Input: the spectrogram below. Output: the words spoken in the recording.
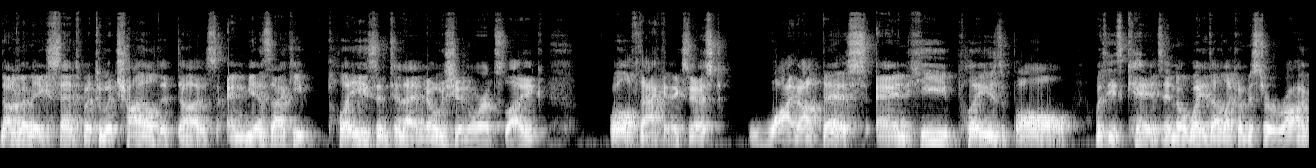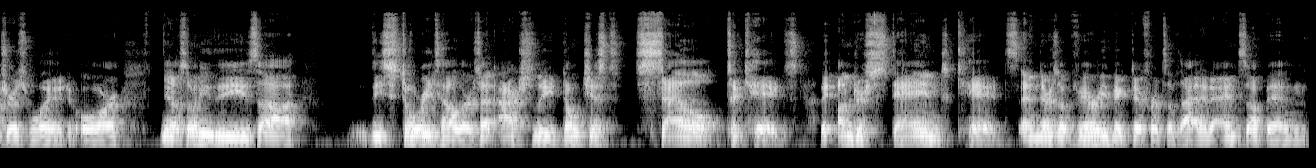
None of it makes sense, but to a child it does. And Miyazaki plays into that notion where it's like, well, if that can exist, why not this? And he plays ball with these kids in a way that like a Mr. Rogers would, or you know, so many of these uh, these storytellers that actually don't just sell to kids; they understand kids, and there's a very big difference of that, and it ends up in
